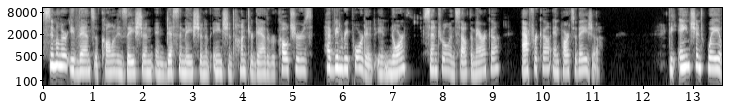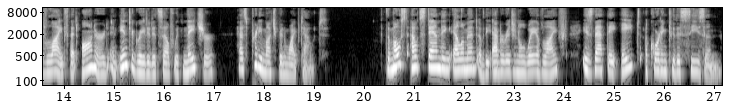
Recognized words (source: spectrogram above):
Similar events of colonization and decimation of ancient hunter gatherer cultures have been reported in North, Central, and South America, Africa, and parts of Asia. The ancient way of life that honored and integrated itself with nature has pretty much been wiped out. The most outstanding element of the Aboriginal way of life is that they ate according to the season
